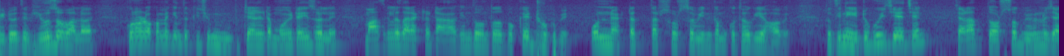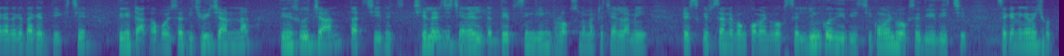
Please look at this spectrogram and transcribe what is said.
ভিডিওতে ভিউজও ভালো হয়, কোনো রকমে কিন্তু কিছু চ্যানেলটা মনিটাইজ হলে মাস গেলে তার একটা টাকা কিন্তু অন্ততপক্ষে ঢুকবে, অন্য একটা তার সোর্স অফ ইনকাম কোথাও গিয়ে হবে। তো তিনি এটুকুই চেয়েছেন, যারা দর্শক বিভিন্ন জায়গা থেকে তাকে দেখছে, তিনি টাকা পয়সা কিছুই চান না, তিনি শুধু চান তার ছেলের যে চ্যানেলটা দেব সিঙ্গিং ভ্লগস নামে একটা চ্যানেল আমি ডেসক্রিপশান এবং কমেন্ট বক্সে লিঙ্কও দিয়ে দিচ্ছি কমেন্ট বক্সে দিয়ে দিচ্ছি। সেখানে আমি ছোট্ট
